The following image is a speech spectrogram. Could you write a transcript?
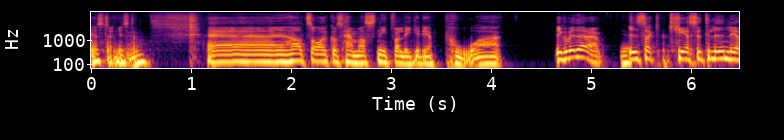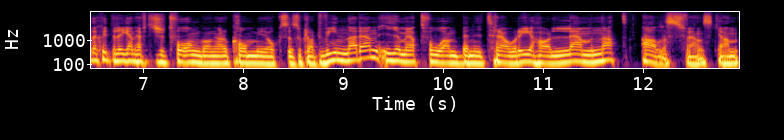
Just det. Just det. Eh, alltså AIKs hemmasnitt, vad ligger det på? Vi går vidare. Ja. Isak Kiese leder skytteligan efter 22 omgångar och kommer ju också såklart vinna den i och med att tvåan Benit Traoré har lämnat allsvenskan.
